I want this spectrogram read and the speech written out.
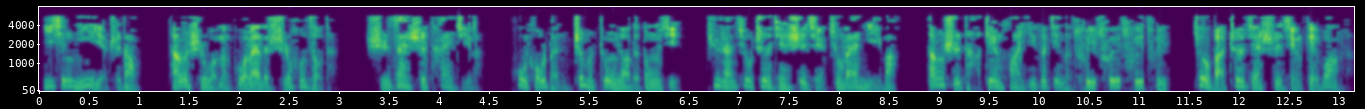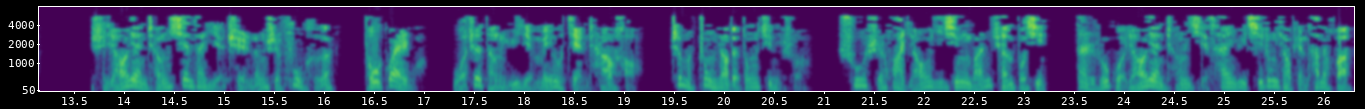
一星，你也知道，当时我们过来的时候走的实在是太急了，户口本这么重要的东西，居然就这件事情就赖你爸。当时打电话一个劲的催催催催，就把这件事情给忘了。是姚彦成现在也只能是复合，都怪我，我这等于也没有检查好这么重要的东西。你说，说实话，姚一星完全不信。”但如果姚彦成也参与其中要骗他的话，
